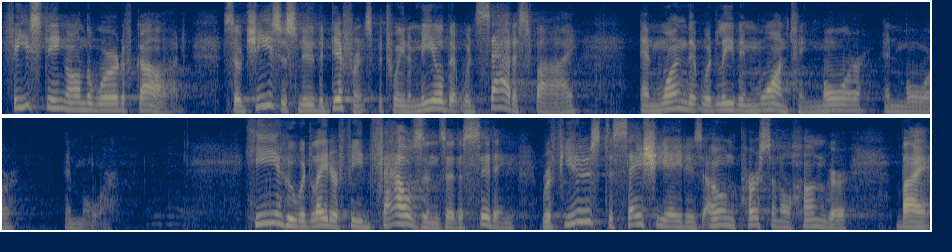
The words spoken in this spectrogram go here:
feasting on the Word of God. So Jesus knew the difference between a meal that would satisfy and one that would leave him wanting more and more and more. He who would later feed thousands at a sitting refused to satiate his own personal hunger by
